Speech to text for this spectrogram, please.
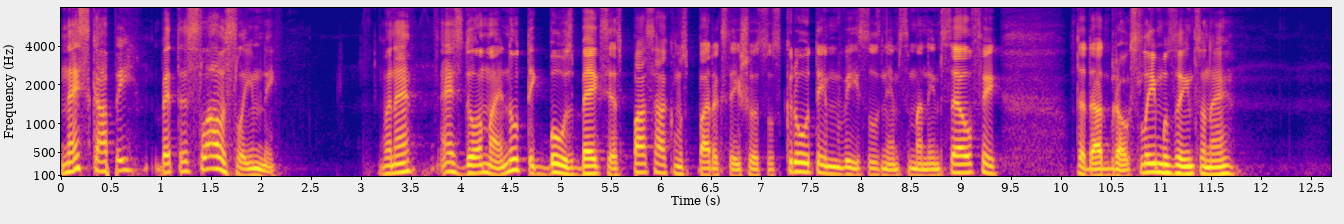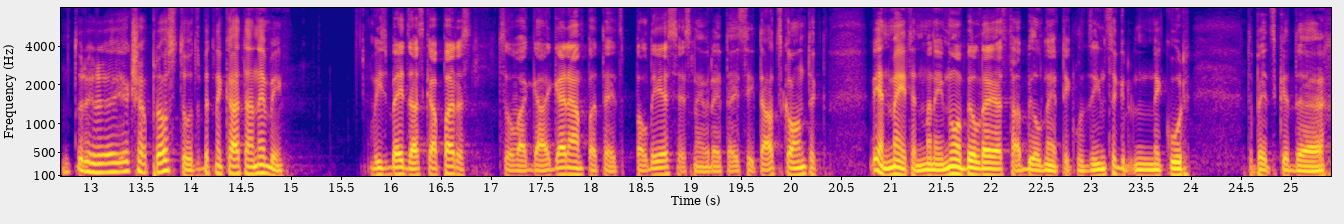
Neskāpī, bet slavas līmenī. Es domāju, nu tik būs, beigsies pasākums, parakstīšos uz krūtīm, visi uzņems manim selfiju, tad atbrauks limuzīns un ne. Nu, Tur ir iekšā prostitūts, bet nekā tā nebija. Viss beidzās kā parasti. Cilvēki gāja garām, pateica, paldies, es nevarēju taisīt tādu kontaktu. Viena meitene manī nobildējās, tā bilde netika līdz Instagram nekur. Tāpēc, kad uh,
